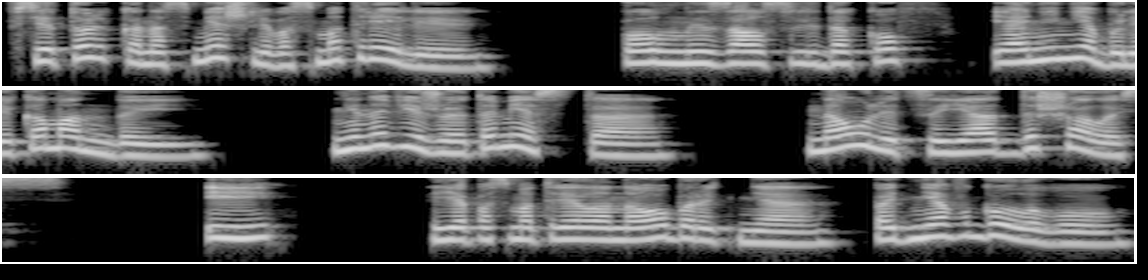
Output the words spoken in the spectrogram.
Все только насмешливо смотрели. Полный зал следаков, и они не были командой. Ненавижу это место. На улице я отдышалась. И... Я посмотрела на оборотня, подняв голову.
